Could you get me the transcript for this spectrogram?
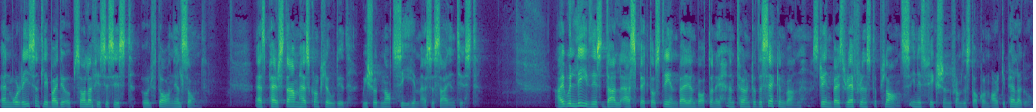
and more recently by the Uppsala physicist Ulf Danielsson. As Per Stam has concluded, we should not see him as a scientist. I will leave this dull aspect of Strindberg and botany and turn to the second one, Strindberg's reference to plants in his fiction from the Stockholm archipelago.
